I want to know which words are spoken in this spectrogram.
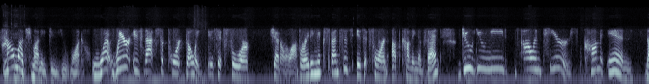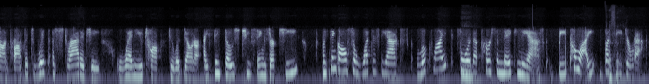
How okay. much money do you want? What where is that support going? Is it for general operating expenses? Is it for an upcoming event? Do you need volunteers? Come in nonprofits with a strategy when you talk to a donor. I think those two things are key. I think also what does the ask look like for mm. the person making the ask? Be polite, but be direct.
